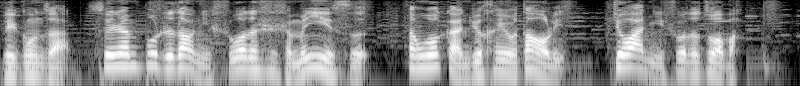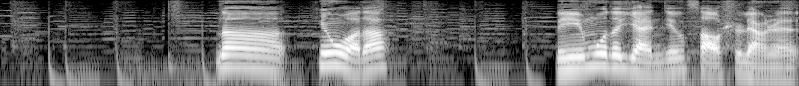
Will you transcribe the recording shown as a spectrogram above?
李公子，虽然不知道你说的是什么意思，但我感觉很有道理，就按你说的做吧。那听我的。李牧的眼睛扫视两人。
